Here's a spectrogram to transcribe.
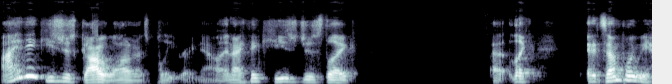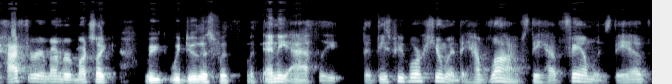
I think he's just got a lot on his plate right now, and I think he's just like, uh, like at some point we have to remember much like we we do this with with any athlete that these people are human they have lives they have families they have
